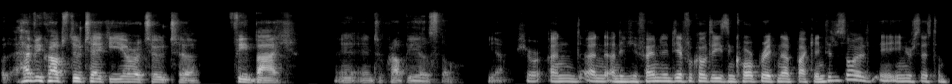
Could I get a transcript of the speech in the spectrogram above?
But heavy crops do take a year or two to feed back in, into crop yields, though yeah. Sure. And and and have you found any difficulties incorporating that back into the soil in your system?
